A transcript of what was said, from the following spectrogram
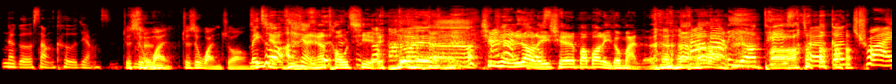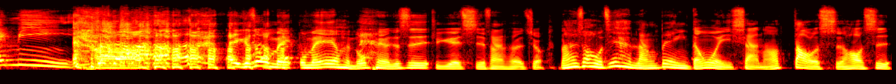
那个上课这样子，就是晚 就是晚装，听起来听起来像偷窃。对啊，屈臣氏绕了一圈，包包里都满了。他那里有 tester 跟 Try Me。哎，可是我们我们也有很多朋友，就是去约吃饭喝酒，然后就说我今天很狼狈，你等我一下。然后到了时候是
